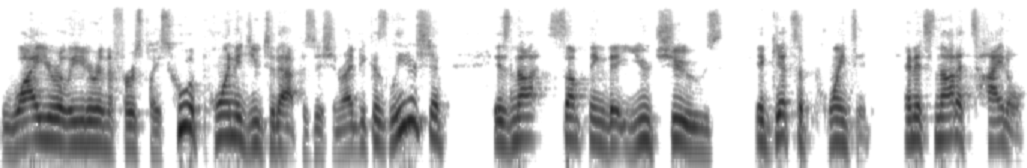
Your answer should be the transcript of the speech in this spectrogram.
why you're a leader in the first place. Who appointed you to that position, right? Because leadership is not something that you choose. It gets appointed and it's not a title.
